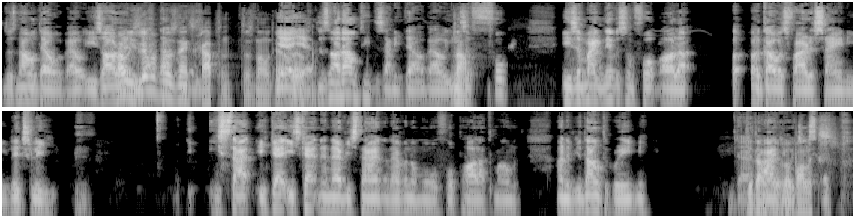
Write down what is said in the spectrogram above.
There's no doubt about. It. He's oh, already Oh, he's Liverpool's next captain. There's no doubt Yeah, about yeah. that. There's, I don't think there's any doubt about it. He's No. a fuck. He's a magnificent footballer. I- I'll go as far as saying he literally he start he get he's getting in every stand and having a more football at the moment. And if you don't agree with me, You don't argue give a with yourself. bollocks.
